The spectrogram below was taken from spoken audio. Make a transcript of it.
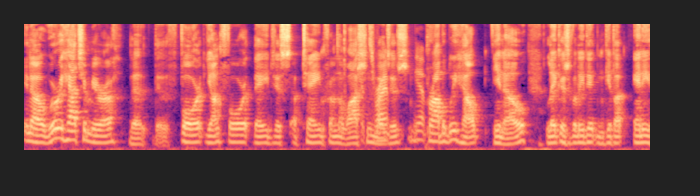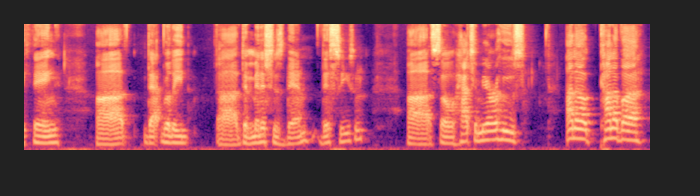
You know, Rui Hachimura, the, the forward, young forward they just obtained from the Washington right. Wizards, Yep. probably helped. You know, Lakers really didn't give up anything uh, that really uh, diminishes them this season. Uh, so Hachimura, who's I know kind of a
